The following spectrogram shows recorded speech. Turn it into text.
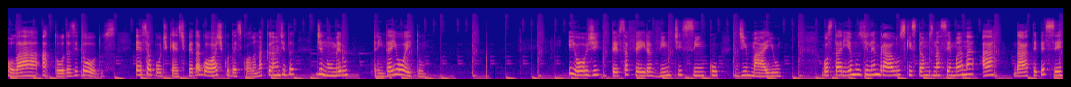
Olá a todas e todos. Esse é o podcast pedagógico da Escola na Cândida, de número 38. E hoje, terça-feira, 25 de maio, gostaríamos de lembrá-los que estamos na semana A da ATPC.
